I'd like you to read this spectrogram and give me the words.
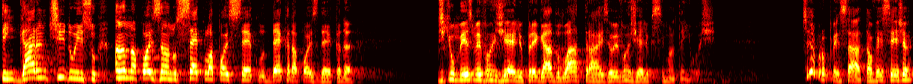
tem garantido isso ano após ano, século após século, década após década de que o mesmo evangelho pregado lá atrás é o evangelho que se mantém hoje. Você já para pensar? Talvez seja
